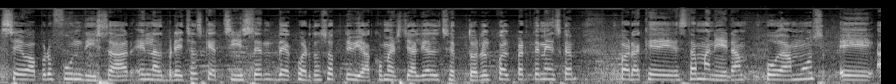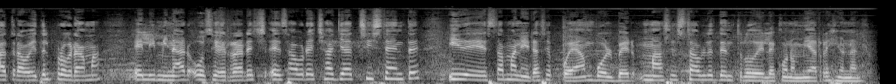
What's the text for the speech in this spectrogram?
Se va a profundizar en las brechas que existen de acuerdo a su actividad comercial y al sector al cual pertenezcan para que de esta manera podamos eh, a través del programa eliminar o cerrar esa brecha ya existente y de esta manera se puedan volver más estables dentro de la economía regional.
